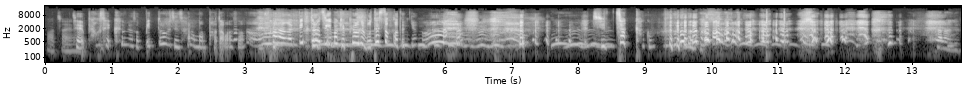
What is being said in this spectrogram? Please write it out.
맞아요. 제 평생 크면서 삐뚤어진 사랑만 받아와서 사랑을 삐뚤어지기밖에 표현을 못했었거든요. 집착하고 사랑은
